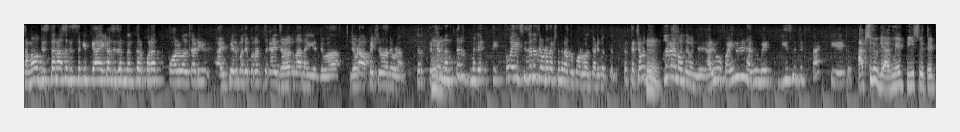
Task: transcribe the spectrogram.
समाव दिसताना असं दिसतं की त्या एका सीझन नंतर परत पॉल वलताडी आयपीएलमध्ये परत काही झळकला नाहीये जेव्हा जेवढा अपेक्षित होता तेवढा. तर त्याच्यानंतर म्हणजे तो एक सीझनच एवढा लक्षात राहतो पॉल वलताडी बद्दल तर त्याच्याबद्दल तुझं काय मत आहे म्हणजे? Have you fine with it have you made peace with it fact की एक absolutely I made peace with it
